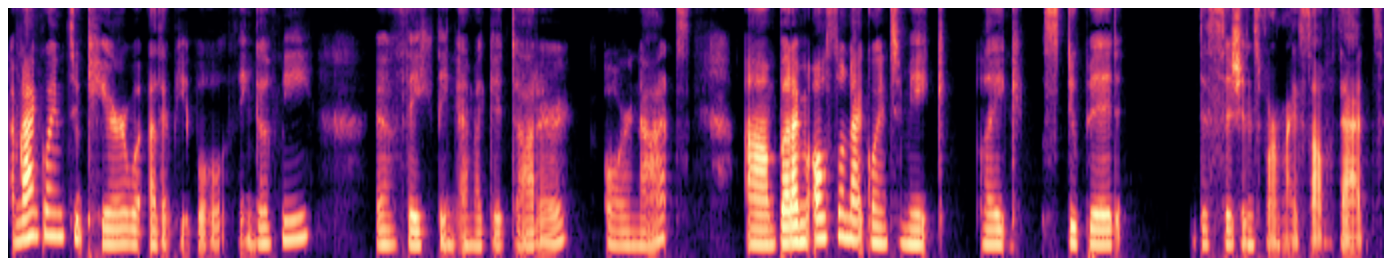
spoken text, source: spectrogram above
I'm not going to care what other people think of me if they think I'm a good daughter or not. Um, but I'm also not going to make like stupid decisions for myself that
